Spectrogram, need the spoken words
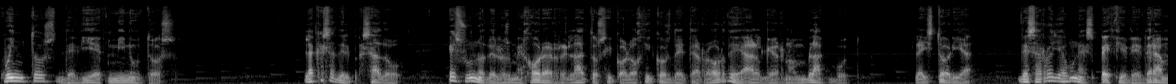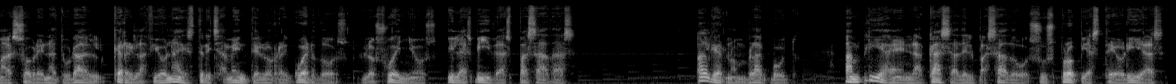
Cuentos de Diez Minutos. La Casa del Pasado es uno de los mejores relatos psicológicos de terror de Algernon Blackwood. La historia desarrolla una especie de drama sobrenatural que relaciona estrechamente los recuerdos, los sueños y las vidas pasadas. Algernon Blackwood amplía en La Casa del Pasado sus propias teorías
